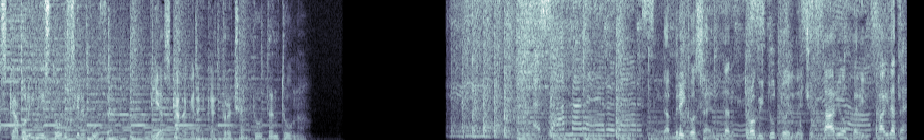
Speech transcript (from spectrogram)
Scavolini Store Siracusa. Via Scala Greca 381. Da Brico Center trovi tutto il necessario per il fai da te.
